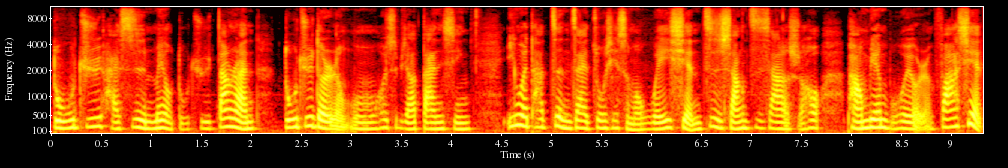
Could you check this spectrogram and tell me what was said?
独居还是没有独居？当然，独居的人我们会是比较担心，因为他正在做些什么危险、自伤、自杀的时候，旁边不会有人发现。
